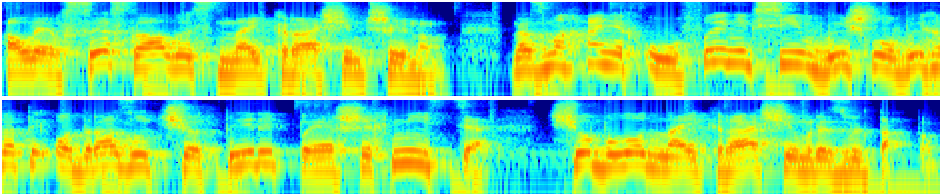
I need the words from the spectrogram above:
але все склалось найкращим чином. На змаганнях у Феніксі вийшло виграти одразу 4 перших місця, що було найкращим результатом.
